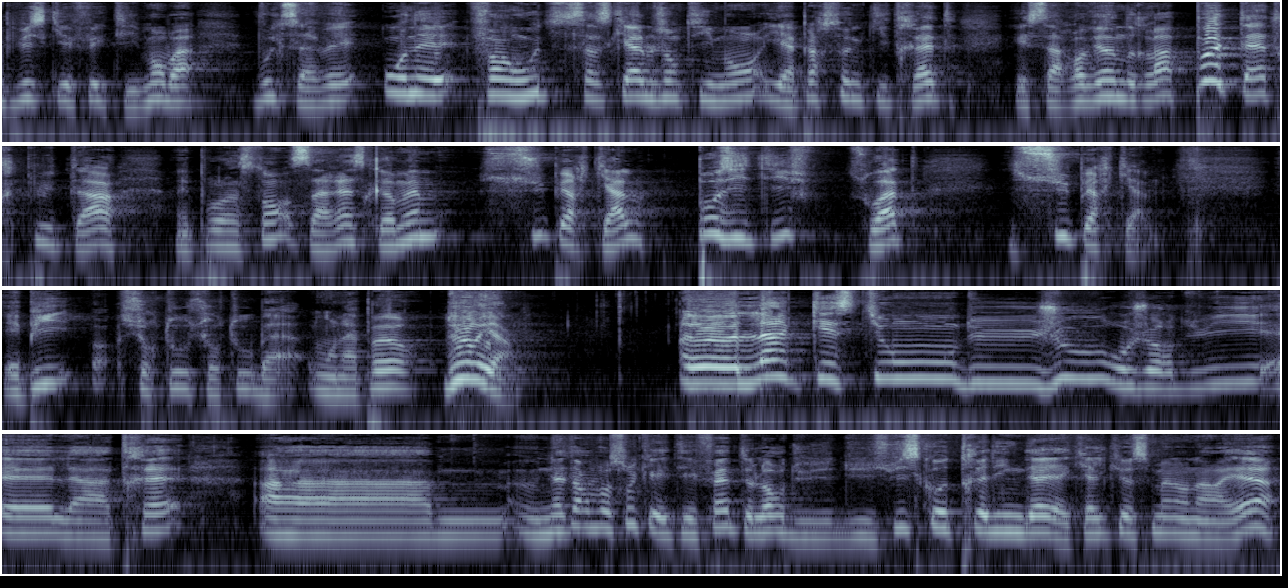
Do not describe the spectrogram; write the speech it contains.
Puisqu'effectivement, bah, vous le savez, on est fin août, ça se calme gentiment. Il n'y a personne qui traite et ça reviendra peut-être plus tard. Mais pour l'instant, ça reste quand même super calme, positif, soit super calme. Et puis, surtout, surtout, bah, on a peur de rien. Euh, la question du jour aujourd'hui, elle a trait à une intervention qui a été faite lors du, du Trading Day il y a quelques semaines en arrière.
